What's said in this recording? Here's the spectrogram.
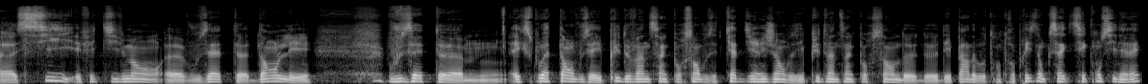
Euh, si effectivement euh, vous êtes dans les, vous êtes exploitant, vous avez plus de 25%, vous êtes quatre dirigeants, vous avez plus de 25% de, de départ de votre entreprise, donc c'est considéré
